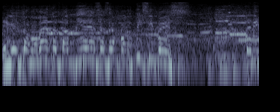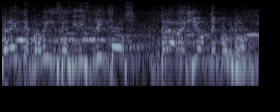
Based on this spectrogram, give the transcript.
En estos momentos también se hacen partícipes de diferentes provincias y distritos de la región de Puno.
